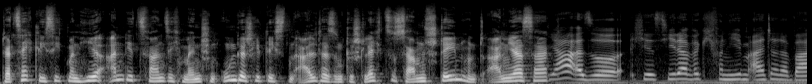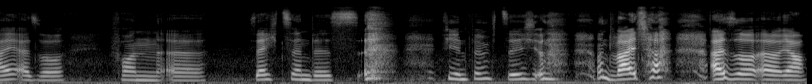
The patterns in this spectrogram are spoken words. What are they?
Tatsächlich sieht man hier an die 20 Menschen unterschiedlichsten Alters und Geschlechts zusammenstehen und Anja sagt: Ja, also hier ist jeder wirklich von jedem Alter dabei. Also von äh, 16 bis 54 und, und, weiter. Also äh, ja,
